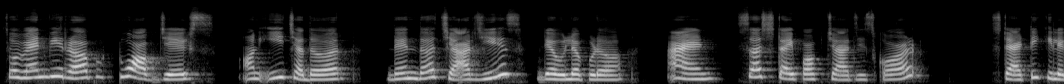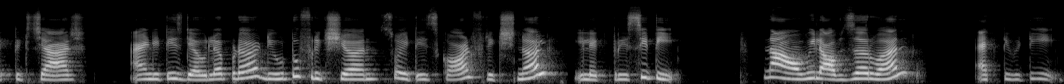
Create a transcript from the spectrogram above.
So, when we rub two objects on each other, then the charge is developed and such type of charge is called static electric charge and it is developed due to friction. So, it is called frictional electricity. Now, we'll observe one activity.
